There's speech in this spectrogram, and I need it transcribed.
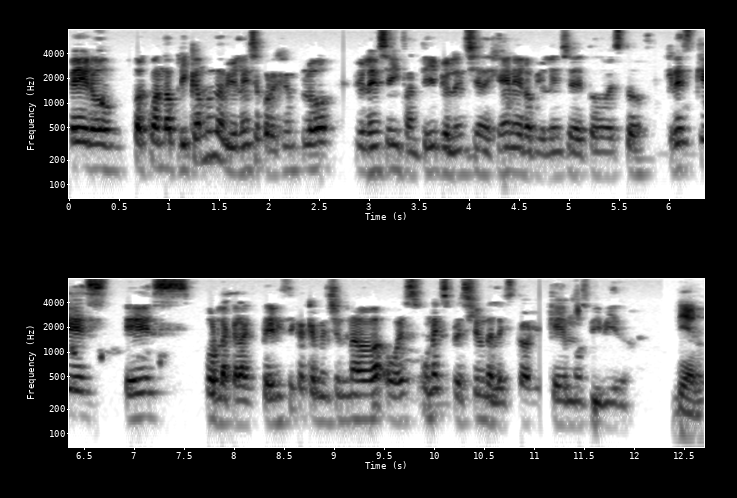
Pero pues, cuando aplicamos la violencia, por ejemplo, violencia infantil, violencia de género, violencia de todo esto, ¿crees que es, es por la característica que mencionaba o es una expresión de la historia que hemos vivido? Bien,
